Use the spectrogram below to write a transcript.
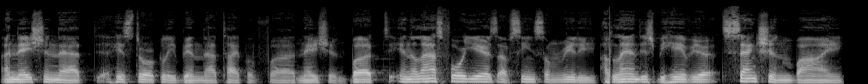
a nation that historically been that type of uh, nation. But in the last four years, I've seen some really outlandish behavior sanctioned by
